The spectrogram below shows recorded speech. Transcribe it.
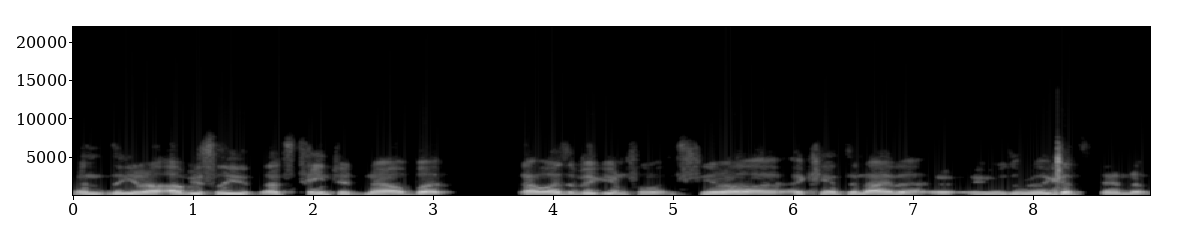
and you know, obviously that's tainted now. But that was a big influence. You know, I, I can't deny that. He was a really good stand up.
